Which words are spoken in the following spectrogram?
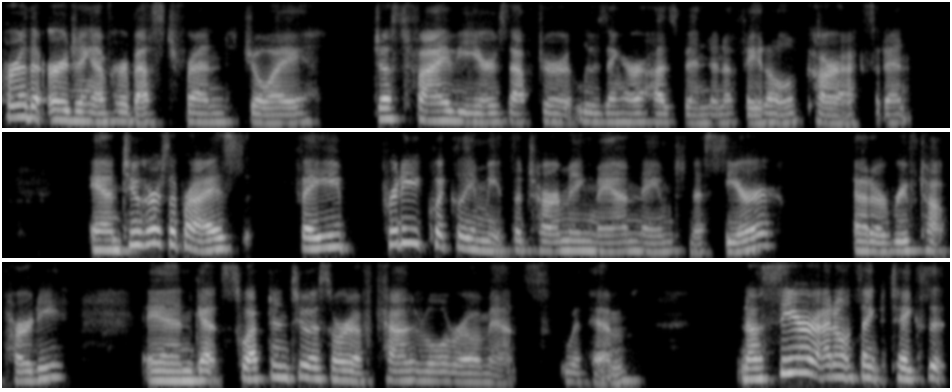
per the urging of her best friend, Joy, just five years after losing her husband in a fatal car accident. And to her surprise, Feyi pretty quickly meets a charming man named Nasir at a rooftop party and gets swept into a sort of casual romance with him. Nasir, I don't think, takes it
